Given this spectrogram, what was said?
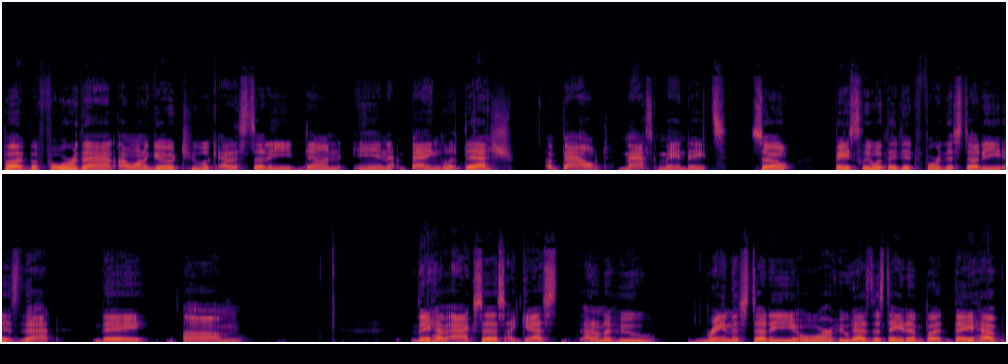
But before that, I want to go to look at a study done in Bangladesh about mask mandates. So basically, what they did for this study is that they um, they have access. I guess I don't know who ran this study or who has this data, but they have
